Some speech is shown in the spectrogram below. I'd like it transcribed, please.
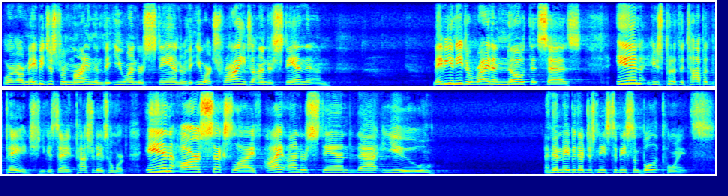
Or, or maybe just remind them that you understand or that you are trying to understand them. Maybe you need to write a note that says, in, you can just put it at the top of the page. You can say, Pastor Dave's homework. In our sex life, I understand that you, and then maybe there just needs to be some bullet points.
